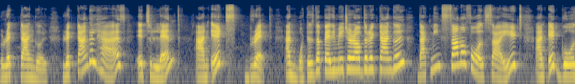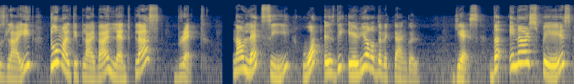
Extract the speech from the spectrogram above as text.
rectangle. Rectangle has its length and its breadth. And what is the perimeter of the rectangle? That means sum of all sides and it goes like 2 multiply by length plus breadth. Now let's see what is the area of the rectangle. Yes, the inner space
